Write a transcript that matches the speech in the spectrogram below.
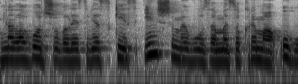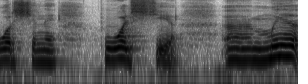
налагоджували зв'язки з іншими вузами, зокрема Угорщини, Польщі. Е, Ми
